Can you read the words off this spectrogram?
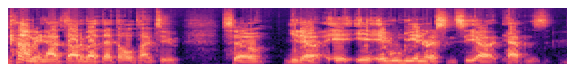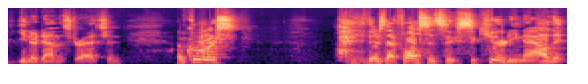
I mean, I've thought about that the whole time too. So you know, it, it, it will be interesting to see how it happens. You know, down the stretch, and of course, there's that false sense of security now that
